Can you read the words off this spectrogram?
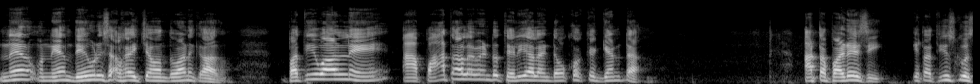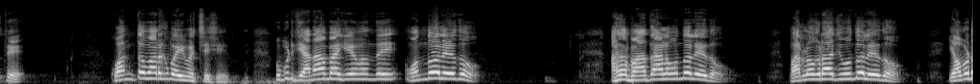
నేను నేను దేవుడికి సలహా ఇచ్చేవంతవాడిని కాదు. ప్రతి వాళ్ళని ఆ పాతాళం ఏంటో తెలియాలంటే ఒక్కొక్క గంట. అట్ట పడేసి ఇట్లా తీసుకొస్తే కొంతవరకు భయం వచ్చేసేది. ఇప్పుడు జనాభాకి ఏముంది? ఉందో లేదో? అసలు పాతాళం ఉందో లేదో? పరలోక ఉందో లేదో? ఎవడ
